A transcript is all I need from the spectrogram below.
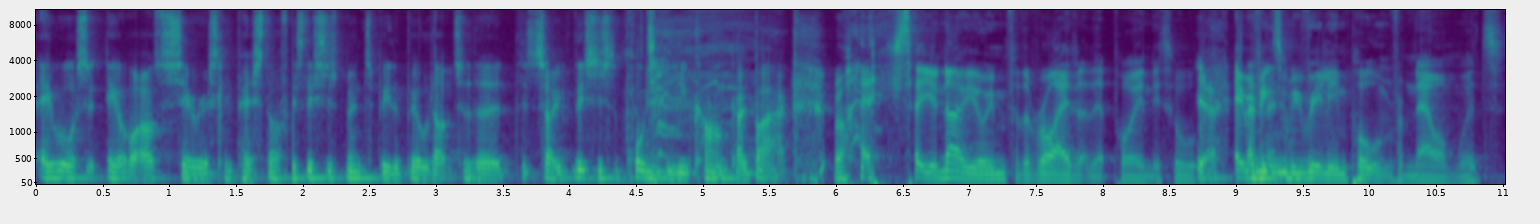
It was, it, I was seriously pissed off because this is meant to be the build up to the. So this is the point that you can't go back. Right, so you know you're in for the ride at that point. It's all Yeah, everything's then- gonna be really important from now onwards.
